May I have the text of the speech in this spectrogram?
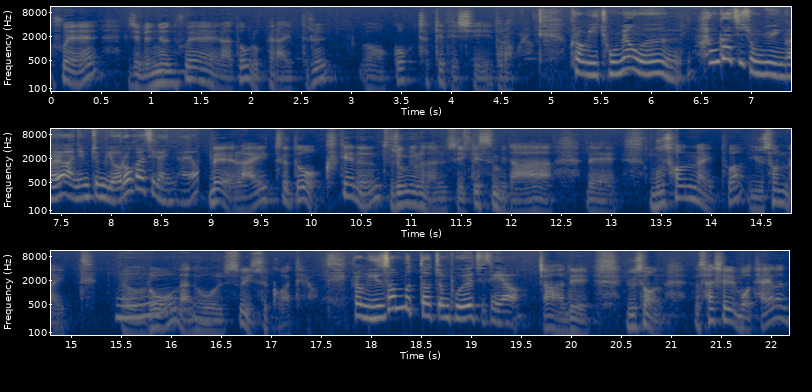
후에 이제 몇 년 후에라도 루페 라이트를 어, 꼭 찾게 되시더라고요. 그럼 이 조명은 한 가지 종류인가요? 아니면 좀 여러 가지가 있나요? 네, 라이트도 크게는 두 종류로 나눌 수 있겠습니다. 네, 무선 라이트와 유선 라이트 로 음. 나눌 수 있을 것 같아요. 그럼 유선부터 좀 보여주세요. 아, 네. 유선. 사실 뭐 다양한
